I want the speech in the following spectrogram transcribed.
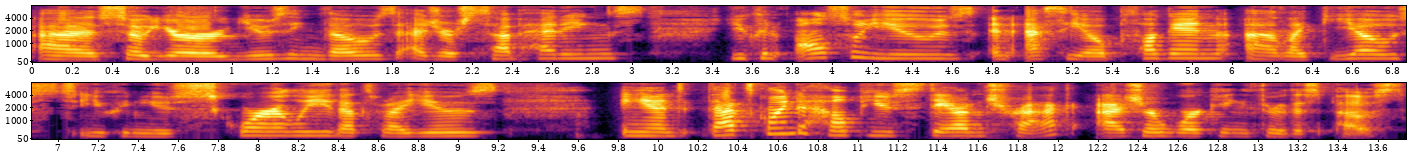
Uh, so you're using those as your subheadings. You can also use an SEO plugin uh, like Yoast. You can use Squirrly. That's what I use. And that's going to help you stay on track as you're working through this post.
